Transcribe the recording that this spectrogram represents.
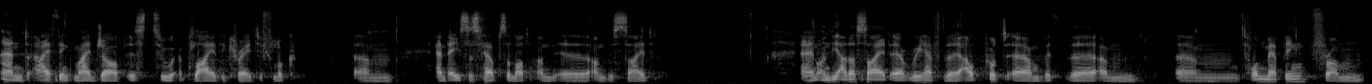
And I think my job is to apply the creative look. Um, and ACES helps a lot on, uh, on this side. And on the other side, uh, we have the output um, with the um, um, tone mapping from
